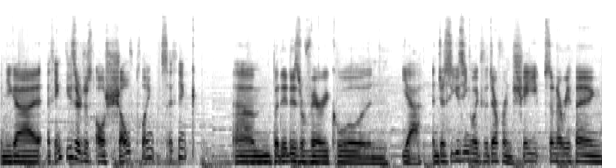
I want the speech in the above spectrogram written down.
and you got, I think these are just all shelf planks, I think. Um, but it is very cool, and yeah, and just using like the different shapes and everything,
